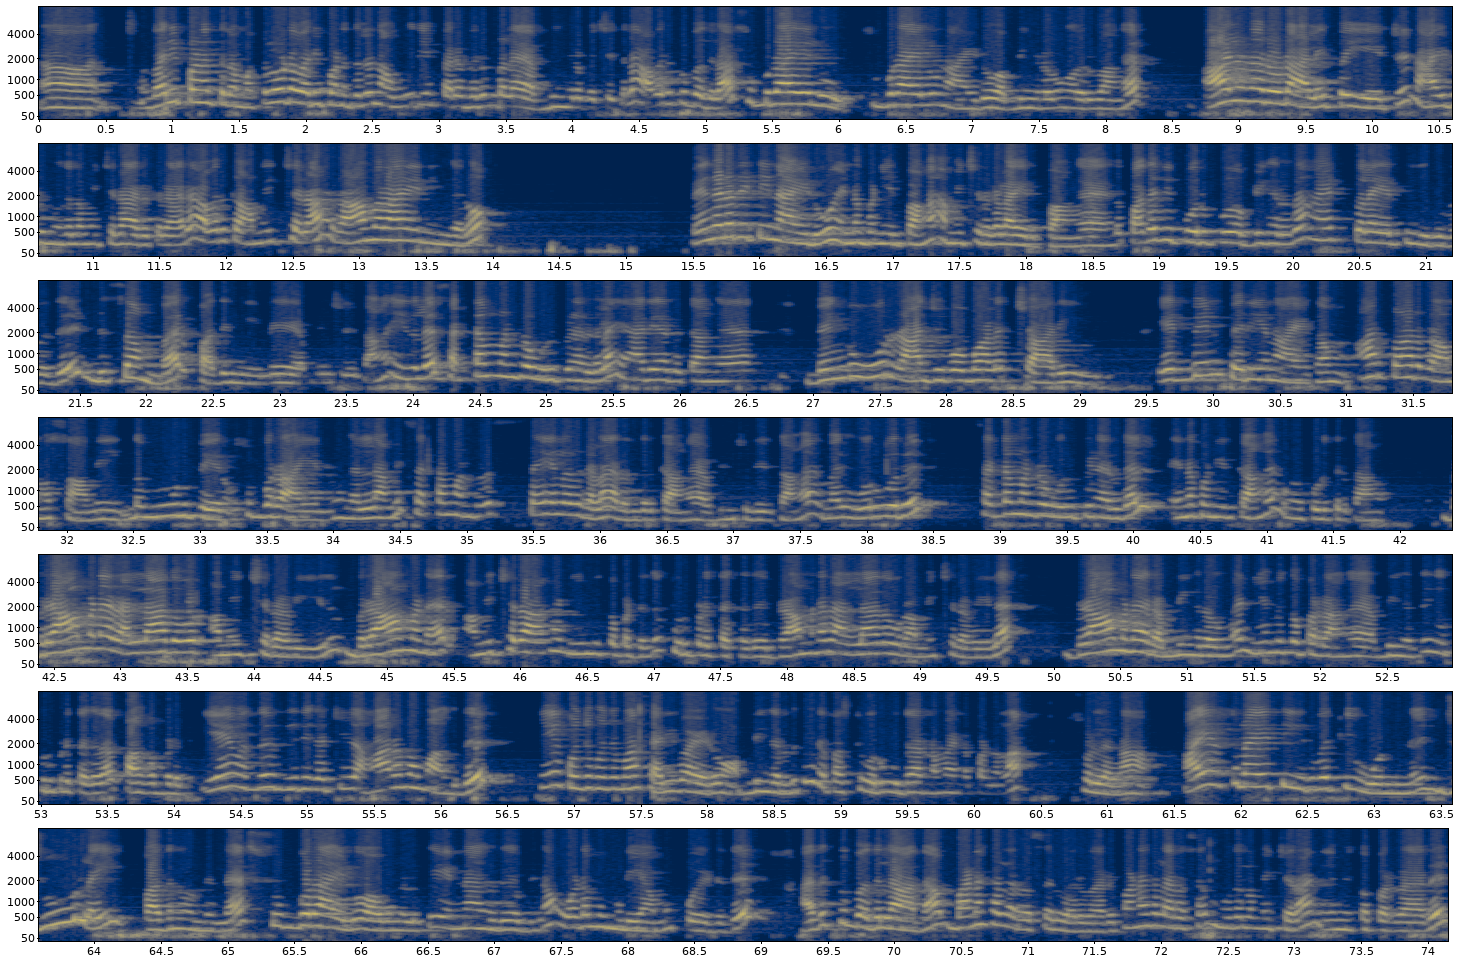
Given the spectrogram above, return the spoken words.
ஆஹ் வரி பணத்துல மக்களோட வரி பணத்துல நான் ஊதியம் பெற விரும்பல அப்படிங்கிற பட்சத்துல அவருக்கு பதிலாக சுப்ராயலு சுப்ராயலு நாயுடு அப்படிங்கிறவங்க வருவாங்க. ஆளுநரோட அழைப்பை ஏற்று நாயுடு முதலமைச்சரா இருக்கிறாரு. அவருக்கு அமைச்சரா ராமராயனிங்கரும் வெங்கடரெட்டி நாயுடுவும் என்ன பண்ணியிருப்பாங்க? அமைச்சர்களா இருப்பாங்க. இந்த பதவி பொறுப்பு அப்படிங்கிறது ஆயிரத்தி தொள்ளாயிரத்தி இருபது டிசம்பர் பதினேழு அப்படின்னு சொல்லியிருக்காங்க. இதுல சட்டமன்ற உறுப்பினர்களா யார் யார் இருக்காங்க? வெங்கூர் ராஜகோபாலாச்சாரி எட்வின் பெரியநாயகம் ஆற்காடு ராமசாமி இந்த மூணு பேரும் சுப்பராயன் இவங்க எல்லாமே சட்டமன்ற செயலர்களா இருந்திருக்காங்க அப்படின்னு சொல்லியிருக்காங்க. அது மாதிரி ஒரு ஒரு சட்டமன்ற உறுப்பினர்கள் என்ன பண்ணியிருக்காங்க? இவங்க கொடுத்திருக்காங்க. பிராமணர் அல்லாதோர் அமைச்சரவையில் பிராமணர் அமைச்சராக நியமிக்கப்பட்டது குறிப்பிடத்தக்கது. பிராமணர் அல்லாத ஒரு அமைச்சரவையில பிராமணர் அப்படிங்கிறவங்க நியமிக்கப்படுறாங்க அப்படிங்கிறது இங்க குறிப்பிடத்தக்கதா பார்க்கப்படுது. ஏன் வந்து நீதி கட்சி ஆரம்பமாகுது? ஏன் கொஞ்சம் கொஞ்சமா சரிவாயிடும் அப்படிங்கிறதுக்கு இதை ஃபர்ஸ்ட் ஒரு உதாரணமா என்ன பண்ணலாம்? சொல்லலாம். ஆயிரத்தி தொள்ளாயிரத்தி இருபத்தி ஒண்ணு ஜூலை பதினொன்னுல சுப்பராயலு அவங்களுக்கு என்ன ஆகுது அப்படின்னா உடம்பு முடியாம போயிடுது. அதுக்கு பதிலாக தான் பனகலரசர் வருவாரு. பனகலரசர் முதலமைச்சரா நியமிக்கப்படுறாரு.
